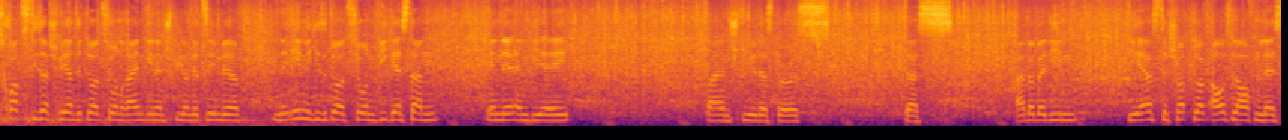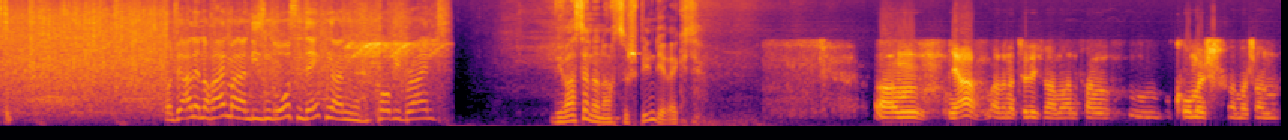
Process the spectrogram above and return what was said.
Trotz dieser schweren Situation reingehen ins Spiel und jetzt sehen wir eine ähnliche Situation wie gestern in der NBA beim Spiel der Spurs, dass Alba Berlin die erste Shotclock auslaufen lässt und wir alle noch einmal an diesen großen denken, an Kobe Bryant. Wie war es denn danach zu spielen direkt? Ähm, ja, also natürlich war am Anfang komisch, weil man schon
